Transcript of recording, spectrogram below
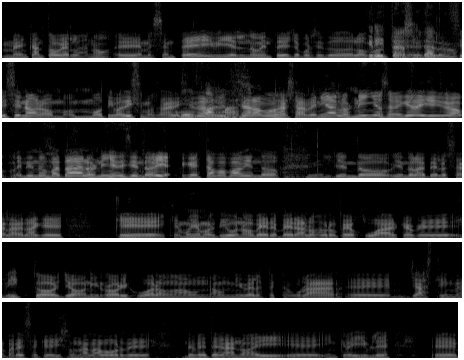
me encantó verla, ¿no? Eh, me senté y vi el 98% de los Gritas golpes. y tal, ¿o no? Sí, sí, no, no motivadísimo. O sea, Como un fan más. a la mujer, o sea, venían los niños, se me quedó y iba metiendo patadas a los niños diciendo, oye, que está papá viendo, viendo, viendo la tele. O sea, la verdad que que, que, muy emotivo, ¿no? Ver, ver a los europeos jugar, creo que Víctor, John y Rory jugaron a un, a un nivel espectacular. Eh, Justin me parece que hizo una labor de, de veterano ahí eh, increíble. Eh,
